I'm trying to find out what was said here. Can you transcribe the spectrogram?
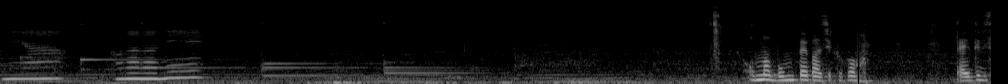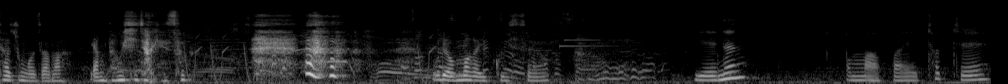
하니야, 하나나니? 엄마 몸빼 바지 그거 애들이 사준 거잖아. 양평시장에서. 우리 엄마가 입고 있어요. 얘는 엄마 아빠의 첫째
